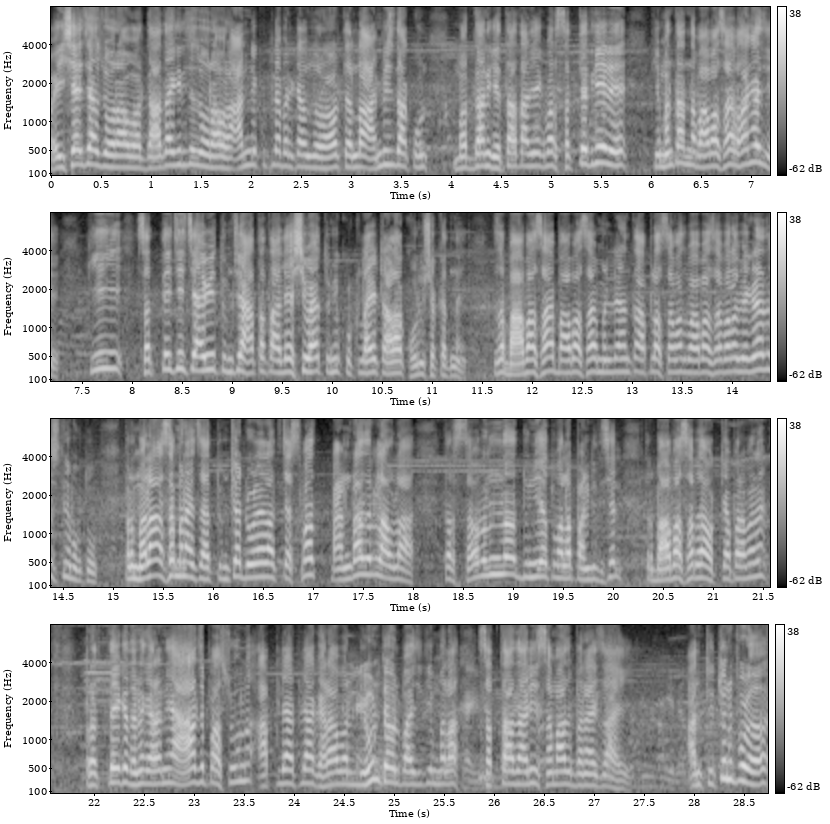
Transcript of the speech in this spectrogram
पैशाच्या जोरावर दादागिरीच्या जोरावर अन्य कुठल्या प्रकारच्या जोरावर त्यांना आमिष दाखवून मतदान घेतात. आणि एक बार सत्तेत गेले की म्हणतात ना बाबासाहेब सांगायचे की सत्तेची चावी तुमच्या हातात आल्याशिवाय तुम्ही कुठलाही टाळा खोलू शकत नाही. जसं बाबासाहेब बाबासाहेब म्हणल्यानंतर आपला समाज बाबासाहेबाला वेगळ्या दृष्टीने बघतो. पण मला असं म्हणायचं आहे तुमच्या डोळ्याला चष्मा पांढरा जर लावला तर सर्व दुनिया तुम्हाला पांढरी दिसेल. तर बाबासाहेब वाक्याप्रमाणे प्रत्येक धनगराने आजपासून आपल्या आपल्या घरावर लिहून ठेवलं पाहिजे की मला सत्ताधारी समाज बनायचा आहे. आणि तिथून पुढं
